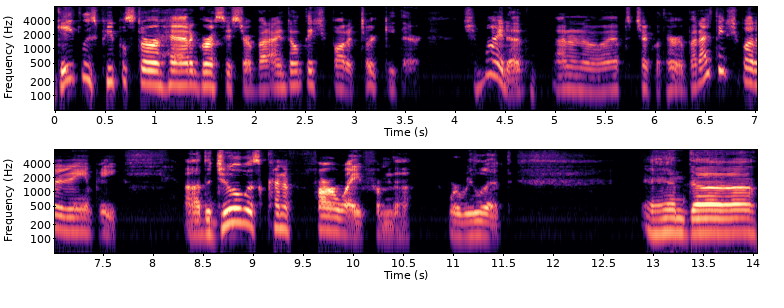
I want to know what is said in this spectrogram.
Gately's People Store had a grocery store, but I don't think she bought a turkey there. She might have. I don't know. I have to check with her, but I think she bought it at A&P. Uh, the Jewel was kind of far away from the where we lived, and uh,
